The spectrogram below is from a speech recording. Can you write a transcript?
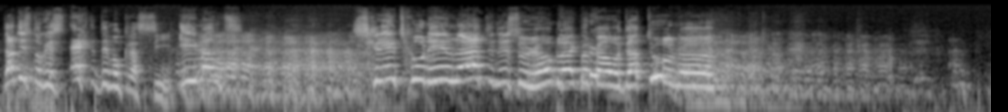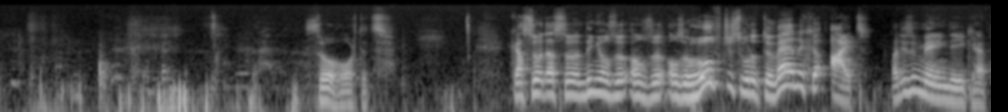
dat is nog eens echte democratie. Iemand schreeuwt gewoon heel luid en is zo... Ja, blijkbaar gaan we dat doen. eh." Zo hoort het. Ik ga zo, dat is zo'n ding, onze, onze, onze hoofdjes worden te weinig geaaid. Dat is een mening die ik heb.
